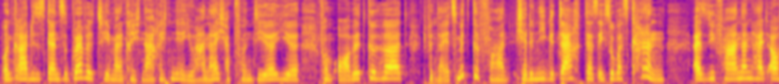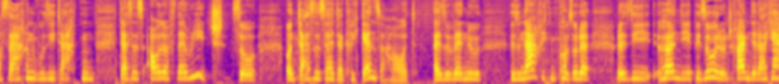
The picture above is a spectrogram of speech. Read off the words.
Und gerade dieses ganze Gravel-Thema, da kriege ich Nachrichten, ja, Johanna, ich habe von dir hier vom Orbit gehört, ich bin da jetzt mitgefahren. Ich hätte nie gedacht, dass ich sowas kann. Also die fahren dann halt auch Sachen, wo sie dachten, das ist out of their reach. So. Und das ist halt, da krieg ich Gänsehaut. Also wenn du, wenn du Nachrichten bekommst oder, oder sie hören die Episode und schreiben dir nach, ja,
